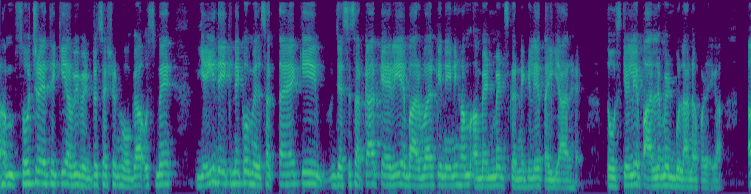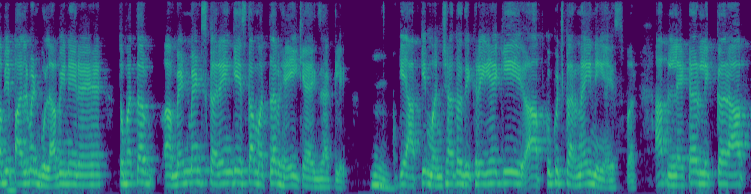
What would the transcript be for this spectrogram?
हम सोच रहे थे कि अभी विंटर सेशन होगा, उसमें यही देखने को मिल सकता है कि जैसे सरकार कह रही है बार बार कि नहीं नहीं, हम अमेंडमेंट्स करने के लिए तैयार है तो उसके लिए पार्लियामेंट बुलाना पड़ेगा अब ये पार्लियामेंट बुला भी नहीं रहे हैं तो मतलब अमेंडमेंट्स करेंगे, इसका मतलब है ही क्या एग्जैक्टली exactly? हम्म। कि आपकी मंशा तो दिख रही है कि आपको कुछ करना ही नहीं है इस पर। आप लेटर लिखकर आप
